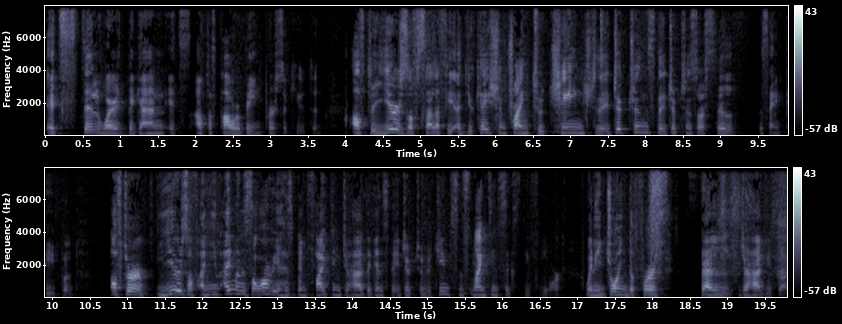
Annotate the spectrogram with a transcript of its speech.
it's still where it began. It's out of power being persecuted. After years of Salafi education trying to change the Egyptians, the Egyptians are still the same people. After years of, I mean, Ayman al-Zawahiri has been fighting jihad against the Egyptian regime since 1964, when he joined the first cell jihadi cell.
